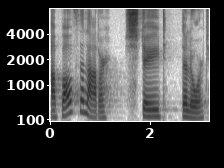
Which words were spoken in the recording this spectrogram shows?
Above the ladder stood the Lord.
